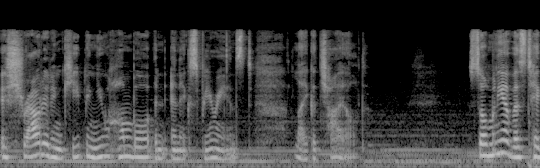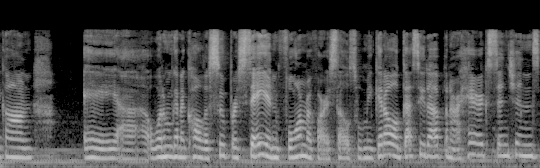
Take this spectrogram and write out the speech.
is shrouded in keeping you humble and inexperienced like a child. So many of us take on a uh, what I'm gonna call a super saiyan form of ourselves when we get all gussied up in our hair extensions,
